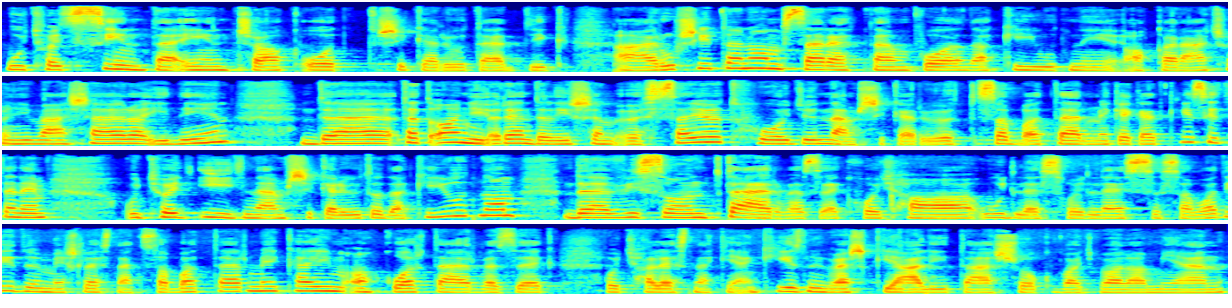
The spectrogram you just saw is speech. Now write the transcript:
úgyhogy szinte én csak ott sikerült eddig árusítanom. Szerettem volna kijutni a karácsonyi vásárra idén, de tehát annyi rendelésem összejött, hogy nem sikerült szabad termékeket készíteném, úgyhogy így nem sikerült oda kijutnom, de viszont tervezek, hogyha úgy lesz, hogy lesz szabadidőm, és lesznek szabad termékeim, akkor tervezek hogyha lesznek ilyen kézműves kiállítások, vagy valamilyen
